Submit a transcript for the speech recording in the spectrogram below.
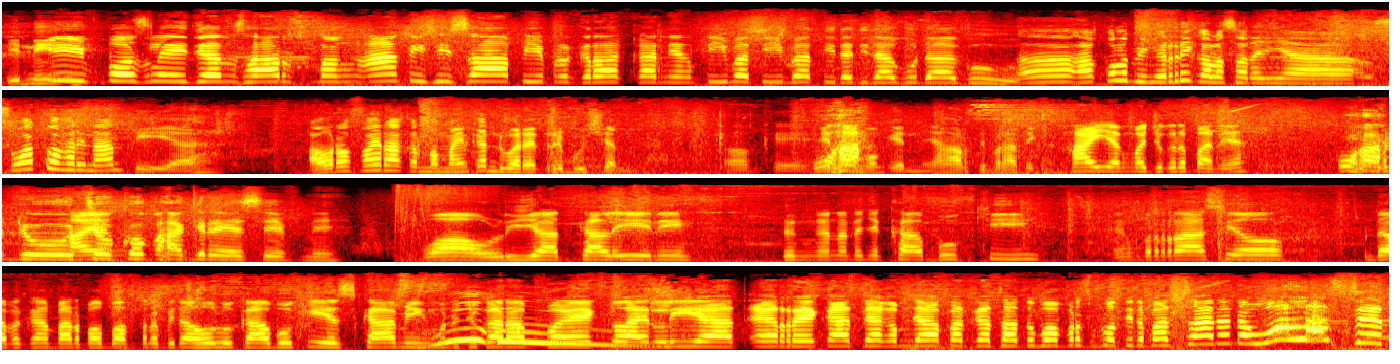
Ini- EVOS Legends harus mengantisipasi pergerakan yang tiba-tiba tidak didagu-dagu. Eh, aku lebih ngeri kalau seandainya suatu hari nanti ya, Aura Fire akan memainkan dua retribution. Oke. Itu Wah, mungkin yang harus diperhatikan. Hai yang maju ke depan ya. Waduh, Ayo. cukup agresif nih. Wow, lihat kali ini dengan adanya Kabuki yang berhasil mendapatkan purple buff terlebih dahulu. Kabuki is coming menuju ke arah backline. Lihat RKT akan mendapatkan satu buff first blood di depan sana. Dan Walasit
